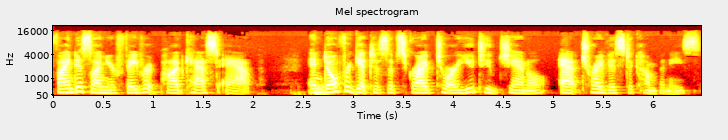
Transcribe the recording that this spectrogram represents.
find us on your favorite podcast app. And don't forget to subscribe to our YouTube channel at Trivista Companies.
